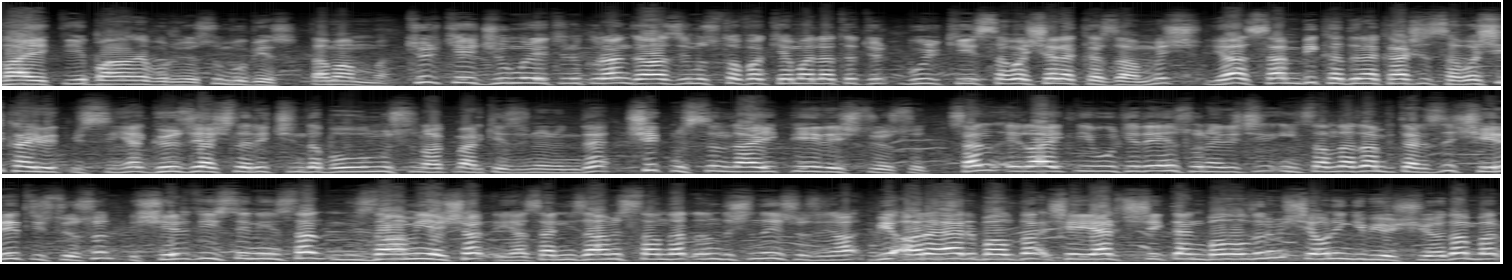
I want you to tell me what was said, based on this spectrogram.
Laikliği bana vuruyorsun bu bir. Tamam mı? Türkiye Cumhuriyeti'ni kuran Gazi Mustafa Kemal Atatürk bu ülkeyi savaşarak kazanmış. Ya sen bir kadına karşı savaşı kaybetmişsin ya. Gözyaşları içinde boğulmuşsun Ak Merkezi'nin önünde. Çıkmışsın laikliği eleştiriyorsun. Sen e, laikliği bu ülkede en son eleştiren insanlardan bir tanesi şeriat istiyorsun. E, şeriat isteyen insan nizami yaşar. Ya sen nizami standartların dışında yaşıyorsun. Ya bir ara her balda şey yer çiçekten bal alırmış ya onun gibi yaşıyor adam. Bak,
